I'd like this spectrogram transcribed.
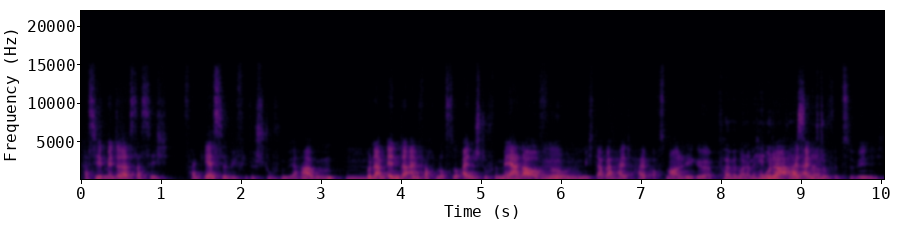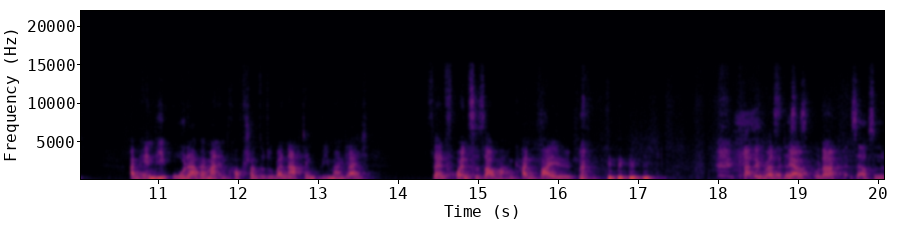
passiert mir das, dass ich vergesse, wie viele Stufen wir haben mhm. und am Ende einfach noch so eine Stufe mehr laufe mhm. und mich dabei halt halb aufs Maul lege. Vor allem, wenn man am Handy Oder halt ist, eine ne? Stufe zu wenig. Am Handy oder wenn man im Kopf schon so drüber nachdenkt, wie man gleich seinen Freund zur Sau machen kann, weil. gerade irgendwas nervt, ist, oder? Das ist auch so eine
